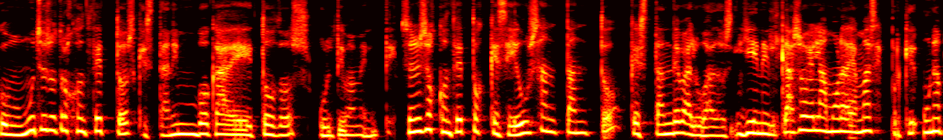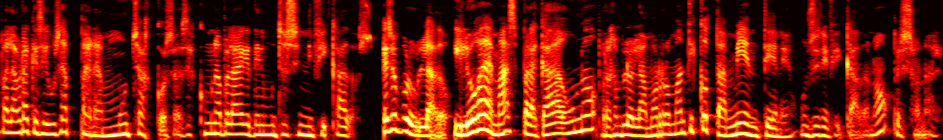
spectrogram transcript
Como muchos otros conceptos que están en boca de todos últimamente. Son esos conceptos que se usan tanto que están devaluados. Y en el caso del amor, además, es porque es una palabra que se usa para muchas cosas. Es como una palabra que tiene muchos significados. Eso por un lado. Y luego, además, para cada uno, por ejemplo, el amor romántico también tiene un significado, ¿no? Personal.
